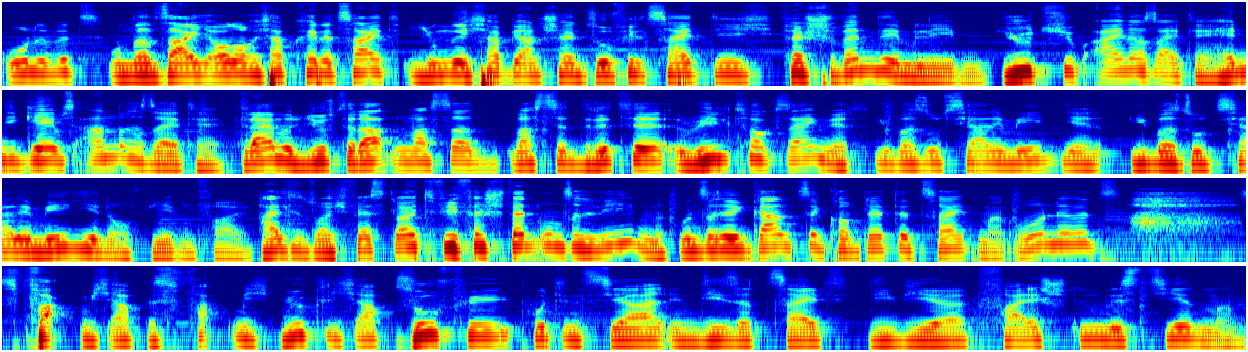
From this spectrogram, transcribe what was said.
Ohne Witz. Und dann sage ich auch noch, ich habe keine Zeit. Junge, ich habe ja anscheinend so viel Zeit, die ich verschwende im Leben. YouTube einer Seite, Handygames andere Seite. Dreimal dürfte raten, was, da, was der dritte Real Talk sein wird. Über soziale Medien. Über soziale Medien auf jeden Fall. Haltet euch fest, Leute, wir verschwenden unser Leben. Unsere ganze komplette Zeit, Mann. Ohne Witz. Es fuckt mich ab. Es fuckt mich wirklich ab. So viel Potenzial in dieser Zeit, die wir falsch investieren, Mann.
